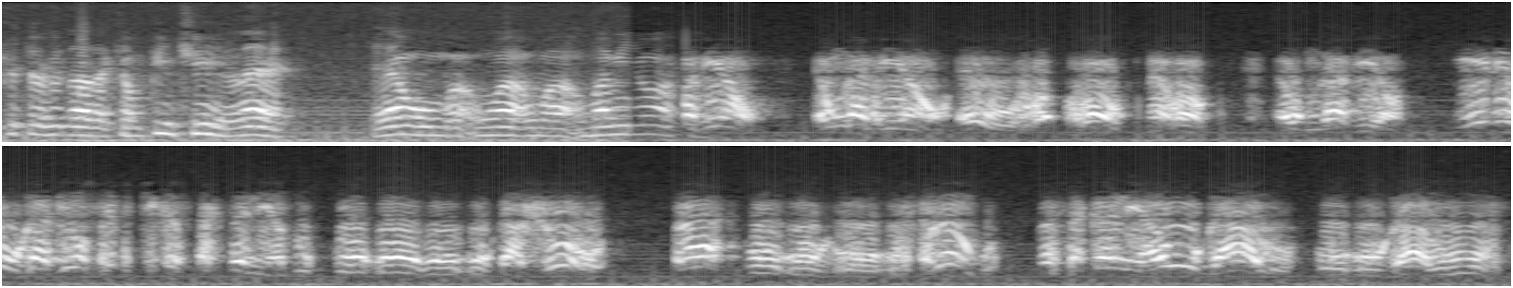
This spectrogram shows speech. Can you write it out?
deixa eu te ajudar aqui é um pintinho, né? É uma, uma, uma, uma minhoca. Gavião, é um gavião, é o Hulk, né, Hulk? É um gavião. E ele, o gavião sempre fica sacaneando o, o, o, o cachorro, pra, o, o, o, frango, pra sacanear o galo, o, o galo, o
